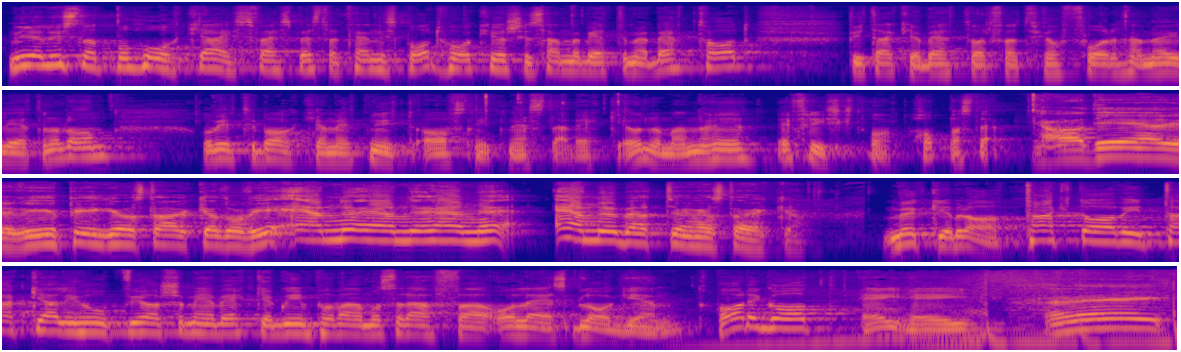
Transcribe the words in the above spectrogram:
Ni har lyssnat på Hawkeye, Sveriges bästa tennispodd. Hawkeye görs i samarbete med Betthard. Vi tackar Betthard för att vi får den här möjligheten av dem. Och vi är tillbaka med ett nytt avsnitt nästa vecka. Undrar om man eh, är frisk då? Hoppas det. Ja, det är vi. Vi är pigga och starka då. Vi är ännu, ännu, ännu, ännu bättre nästa vecka. Mycket bra. Tack David, tack allihop. Vi hörs om en vecka. Gå in på Vamos Raffa och läs bloggen. Ha det gott. Hej hej. Hej.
